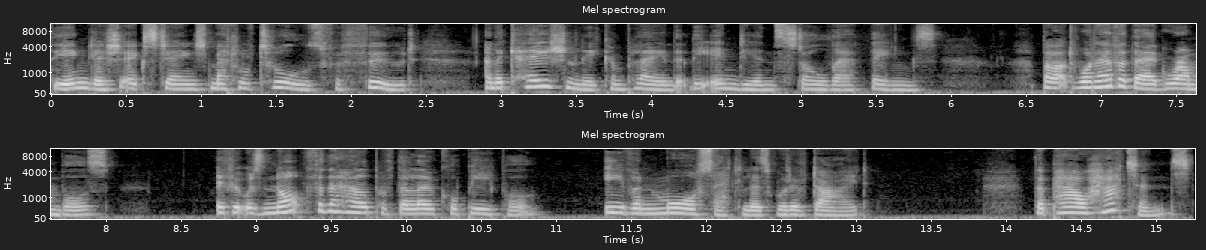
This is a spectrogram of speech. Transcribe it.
The English exchanged metal tools for food and occasionally complained that the Indians stole their things. But whatever their grumbles, if it was not for the help of the local people, even more settlers would have died. The Powhatans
